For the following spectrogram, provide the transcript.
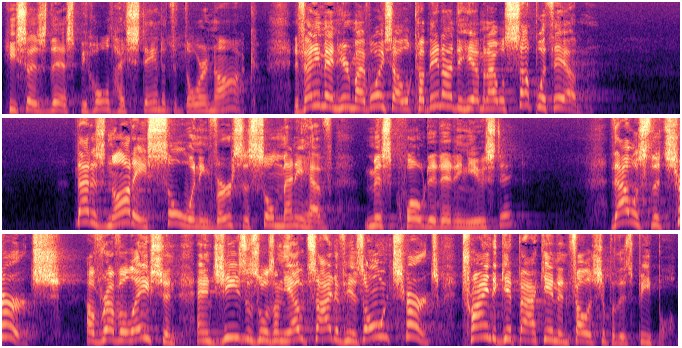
He says this Behold, I stand at the door and knock. If any man hear my voice, I will come in unto him and I will sup with him. That is not a soul winning verse, as so many have misquoted it and used it. That was the church of Revelation, and Jesus was on the outside of his own church trying to get back in and fellowship with his people.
